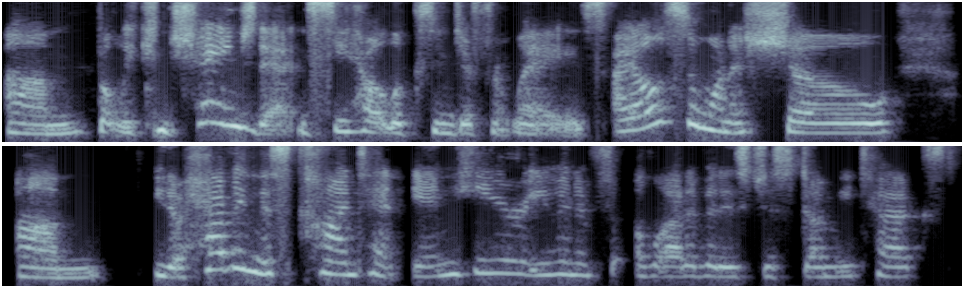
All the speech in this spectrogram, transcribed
Um, but we can change that and see how it looks in different ways. I also want to show, um, you know, having this content in here, even if a lot of it is just dummy text,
